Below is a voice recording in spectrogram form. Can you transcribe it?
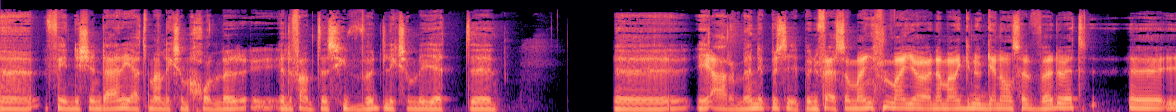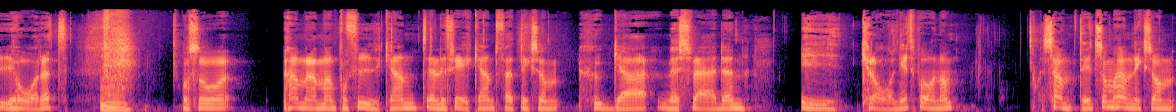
Uh, finishen där är att man liksom håller elefantens huvud liksom i ett uh, uh, i armen i princip. Ungefär som man, man gör när man gnuggar någons huvud, du vet. I håret. Mm. Och så hamrar man på fyrkant eller trekant för att liksom hugga med svärden i kraniet på honom. Samtidigt som han liksom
